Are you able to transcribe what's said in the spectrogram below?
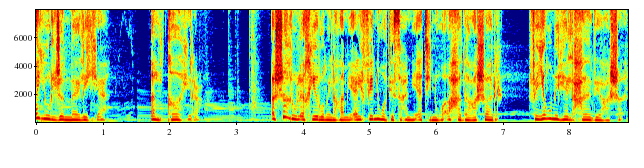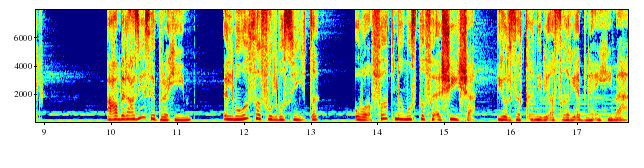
حي الجمالية القاهرة. الشهر الأخير من عام 1911 في يومه الحادي عشر. عبد العزيز إبراهيم الموظف البسيط وفاطمة مصطفى أشيشة يرزقان بأصغر أبنائهما.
